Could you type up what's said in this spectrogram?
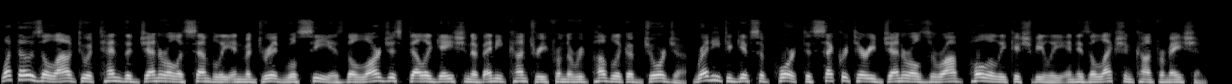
What those allowed to attend the General Assembly in Madrid will see is the largest delegation of any country from the Republic of Georgia, ready to give support to Secretary-General Zurab Pololikashvili in his election confirmation.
